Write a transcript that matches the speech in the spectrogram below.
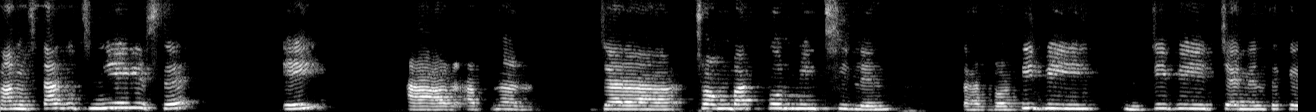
মানুষ কাগজ নিয়ে গেছে এই আর আপনার যারা সংবাদকর্মী ছিলেন তারপর টিভি টিভি চ্যানেল থেকে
